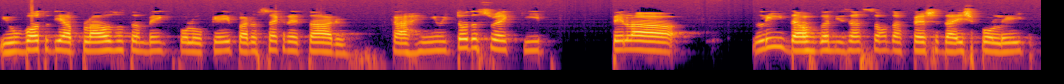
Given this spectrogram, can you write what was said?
E um voto de aplauso também que coloquei para o secretário Carrinho e toda a sua equipe pela linda organização da festa da Expo Leite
